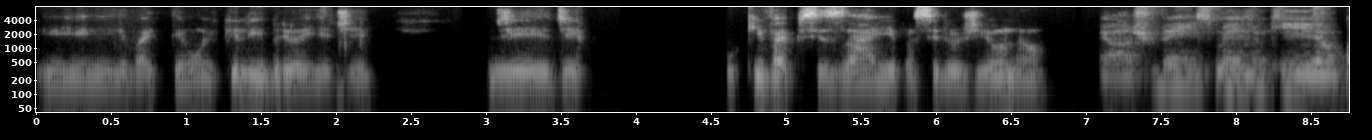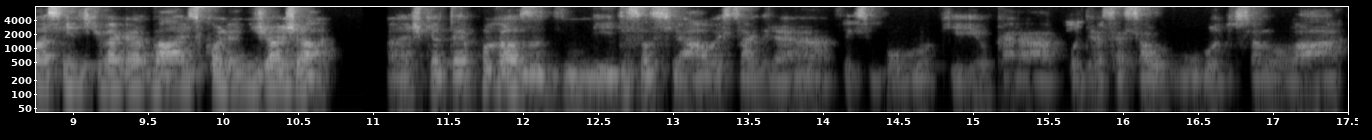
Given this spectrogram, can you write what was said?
e vai ter um equilíbrio aí de, de, de o que vai precisar ir para cirurgia ou não. Eu acho bem isso mesmo, que é o paciente que vai acabar escolhendo já já. Acho que até por causa de mídia social, Instagram, Facebook, o cara poder acessar o Google do celular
